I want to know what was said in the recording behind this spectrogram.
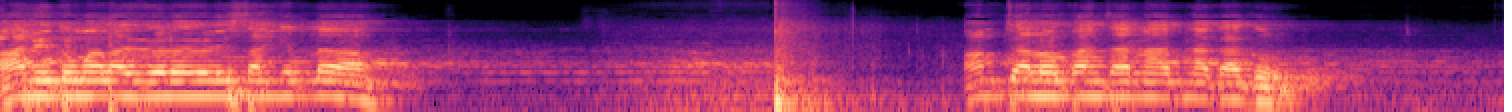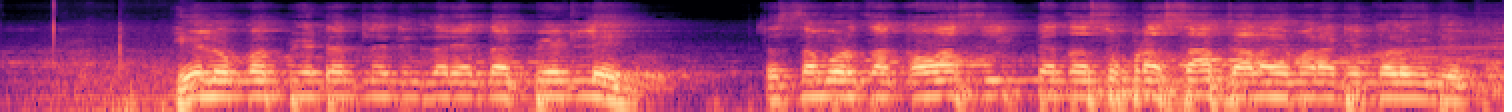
आम्ही तुम्हाला वेळोवेळी सांगितलं आमच्या लोकांचा नाद नका करू. हे लोक पेटत नाही जर एकदा पेटले तर समोरचा कवासी त्याचा सुपडा साफ झाला हे मराठी कळवू देत नाही.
